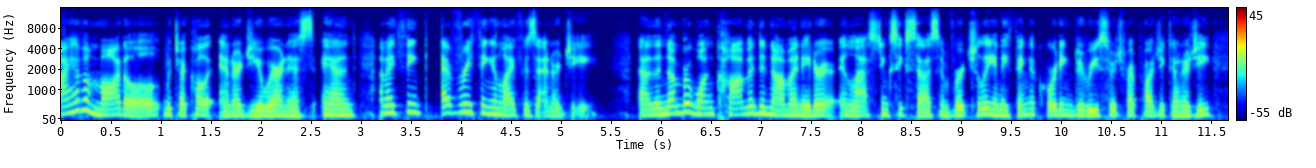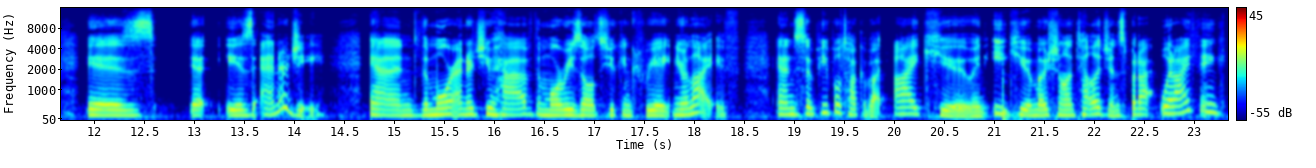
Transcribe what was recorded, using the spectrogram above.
I have a model which I call it energy awareness, and and I think everything in life is energy. Uh, the number one common denominator in lasting success in virtually anything, according to research by Project Energy, is it is energy. And the more energy you have, the more results you can create in your life. And so people talk about IQ and EQ, emotional intelligence, but I, what I think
